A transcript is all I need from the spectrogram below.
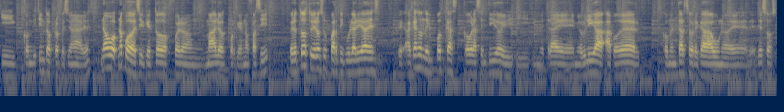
y con distintos profesionales. No, no puedo decir que todos fueron malos porque no fue así, pero todos tuvieron sus particularidades. Eh, Acá es donde el podcast cobra sentido y- y me trae, me obliga a poder comentar sobre cada uno de, esos,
